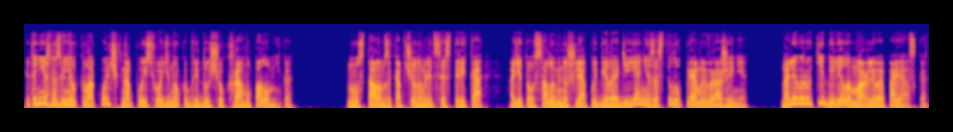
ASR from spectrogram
Это нежно звенел колокольчик на поясе у одиноко бредущего к храму паломника. На усталом закопченном лице старика, одетого в соломенную шляпу и белое одеяние, застыло упрямое выражение. На левой руке белела марлевая повязка.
